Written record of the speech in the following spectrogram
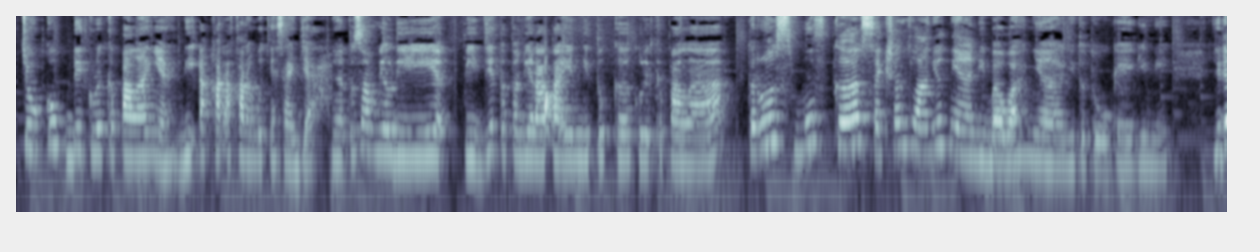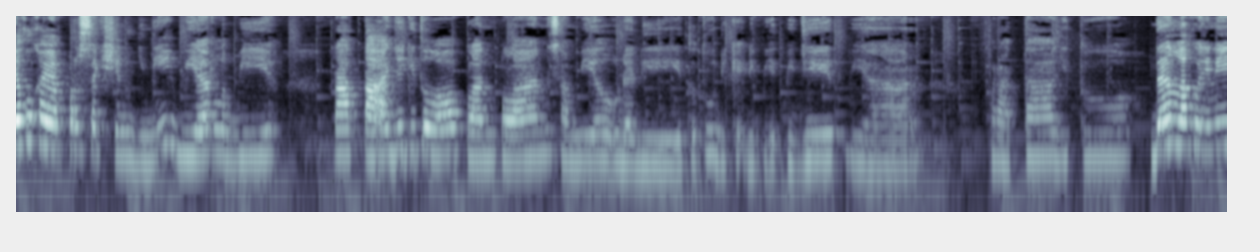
cukup di kulit kepalanya, di akar-akar rambutnya saja. Nah, terus sambil dipijit atau diratain gitu ke kulit kepala. Terus move ke section selanjutnya di bawahnya gitu tuh, kayak gini. Jadi aku kayak per section gini biar lebih rata aja gitu loh, pelan-pelan sambil udah di itu tuh di kayak dipijit-pijit biar merata gitu. Dan lakuin ini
